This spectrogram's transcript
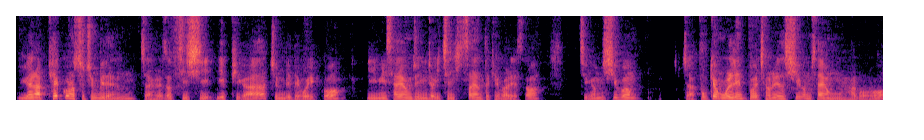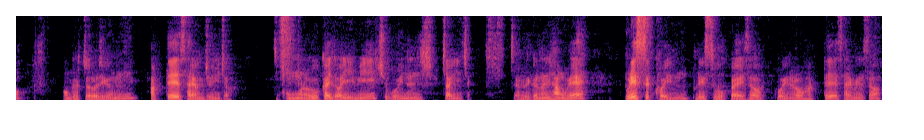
위안화 패권으로서 준비된 자, 그래서 DCEP가 준비되고 있고 이미 사용 중이죠. 2014년부터 개발해서 지금 시범 자, 북경 올림픽 전후에서 시범 사용을 하고 본격적으로 지금 확대 사용 중이죠. 공무원 얼굴까지도 이미 주고 있는 입장이죠. 자, 그리고는 향후에 브리스 코인, 브리스 국가에서 코인으로 확대 사용해서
